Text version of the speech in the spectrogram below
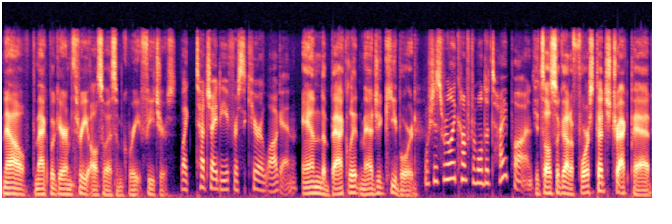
Now, the MacBook Air M3 also has some great features. Like Touch ID for secure login. And the backlit Magic Keyboard. Which is really comfortable to type on. It's also got a Force Touch trackpad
